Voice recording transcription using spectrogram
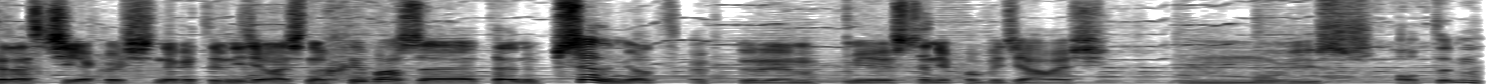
teraz ci jakoś negatywnie działać, no chyba, że ten przedmiot, o którym mi jeszcze nie powiedziałeś. mówisz o tym?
